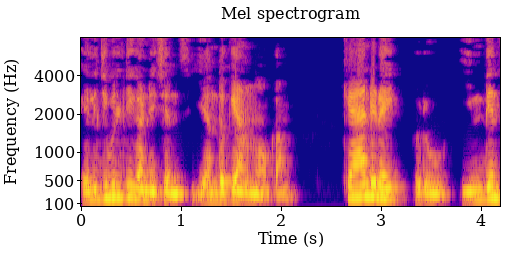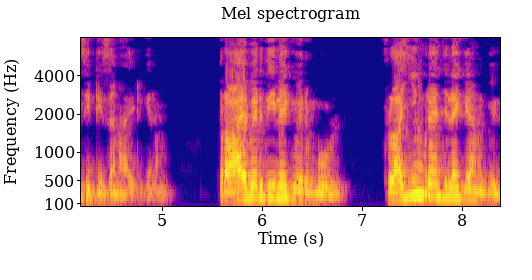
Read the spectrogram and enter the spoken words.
എലിജിബിലിറ്റി കണ്ടീഷൻസ് എന്തൊക്കെയാണെന്ന് നോക്കാം. കാൻഡിഡേറ്റ് ഒരു ഇന്ത്യൻ സിറ്റിസൺ ആയിരിക്കണം. പ്രായപരിധിയിലേക്ക് വരുമ്പോൾ ഫ്ലൈയിങ് ബ്രാഞ്ചിലേക്കാണെങ്കിൽ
